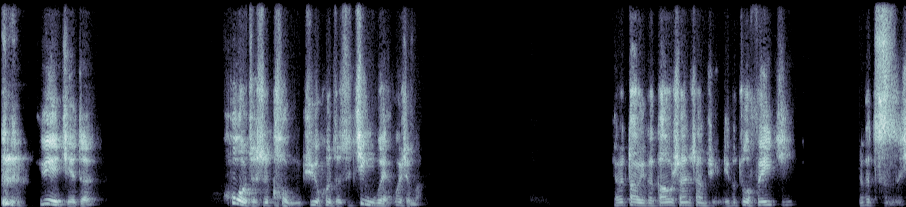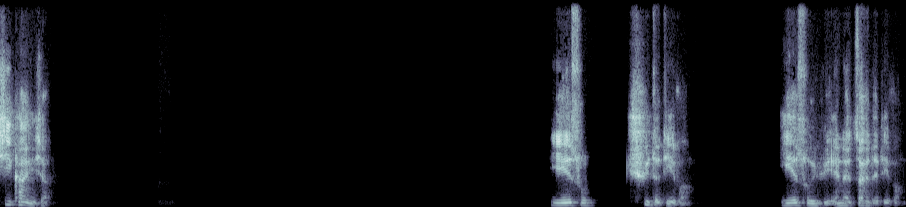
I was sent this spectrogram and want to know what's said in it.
越觉得或者是恐惧，或者是敬畏。为什么？要是到一个高山上去，你不坐飞机，那个仔细看一下，耶稣去的地方，耶稣原来在的地方，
